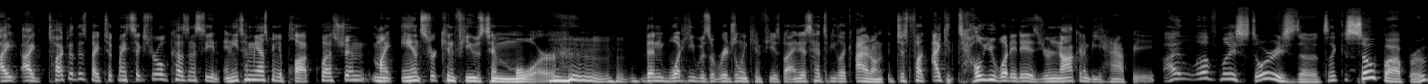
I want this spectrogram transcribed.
I, I talked about this, but I took my six year old cousin to see it. And anytime he asked me a plot question, my answer confused him more than what he was originally confused by. I just had to be like, I don't just fuck. I can tell you what it is. You're not going to be happy. I love my stories though. It's like a soap opera. Who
